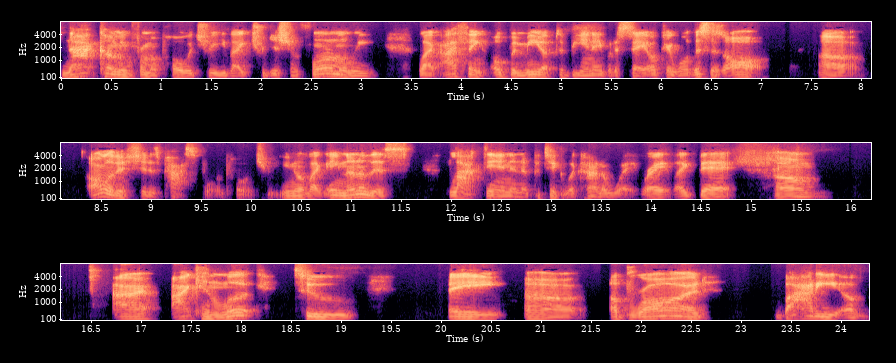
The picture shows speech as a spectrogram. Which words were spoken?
not coming from a poetry like tradition formally, like I think opened me up to being able to say, okay, well, this is all. Uh, all of this shit is possible in poetry. You know, like ain't none of this locked in in a particular kind of way, right? Like that. Um, I I can look to a uh, a broad body of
